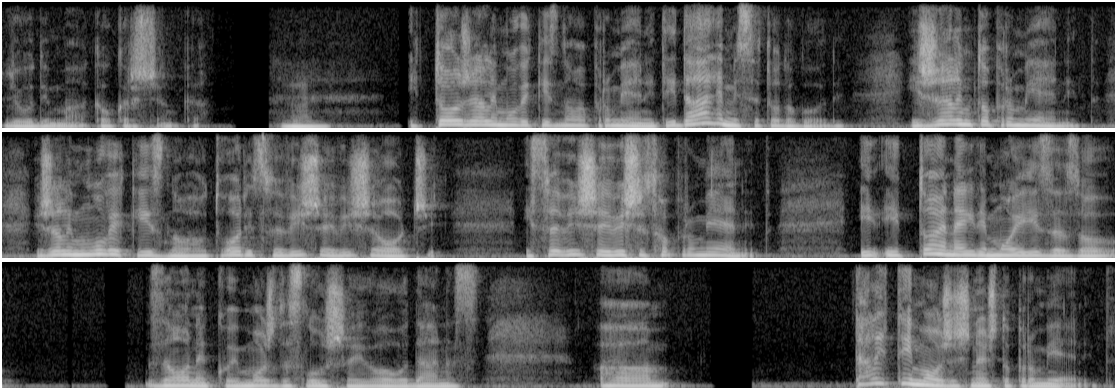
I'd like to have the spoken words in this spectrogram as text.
ljudima kao kršćanka. Mm. I to želim uvijek iznova promijeniti. I dalje mi se to dogodi. I želim to promijeniti. I želim uvijek iznova otvoriti sve više i više oči. I sve više i više to promijeniti. I, I to je negdje moj izazov za one koji možda slušaju ovo danas. Um, da li ti možeš nešto promijeniti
